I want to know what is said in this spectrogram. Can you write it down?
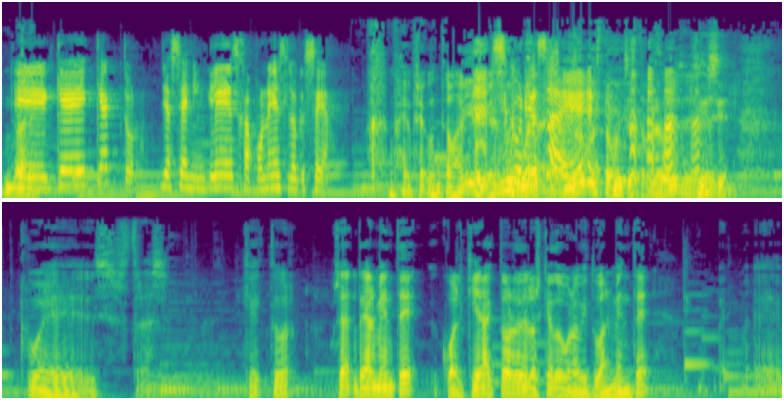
Vale. Eh, ¿qué, qué actor? Ya sea en inglés, japonés, lo que sea. Me pregunta más curiosa. es muy curiosa, mí ¿eh? me gusta mucho esta pregunta. Sí, sí. Pues, ostras, ¿qué actor? O sea, realmente cualquier actor de los que doblo habitualmente, eh,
